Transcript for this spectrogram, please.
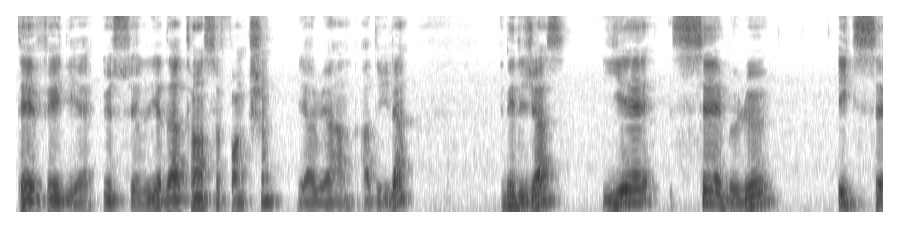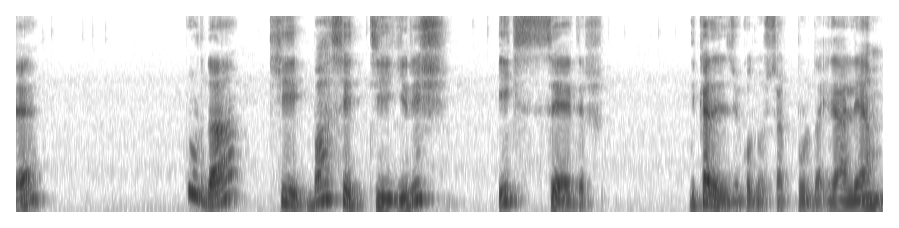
TF diye gösterilir ya da transfer function diğer bir adıyla. Ne diyeceğiz? Y bölü x Burada ki bahsettiği giriş xs'dir. Dikkat edecek olursak burada ilerleyen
